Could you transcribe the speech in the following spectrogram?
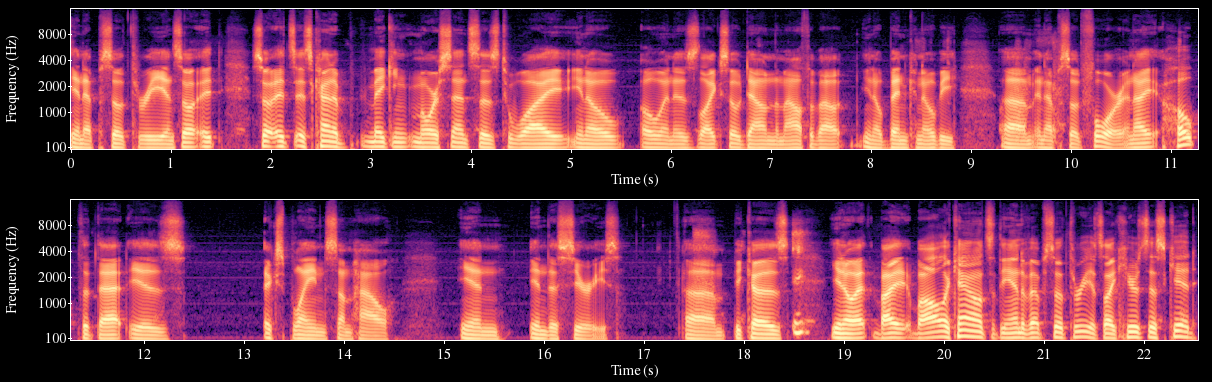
in episode three, and so it so it's it's kind of making more sense as to why you know Owen is like so down in the mouth about you know Ben Kenobi um, in episode four, and I hope that that is explained somehow in in this series. Um, because you know at, by by all accounts at the end of episode three it's like here's this kid.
